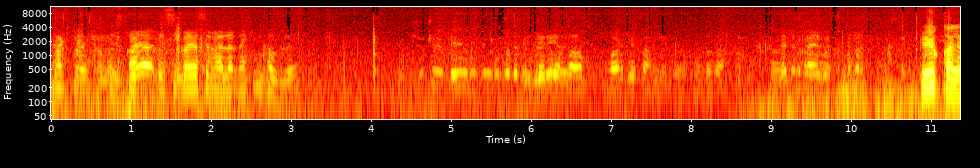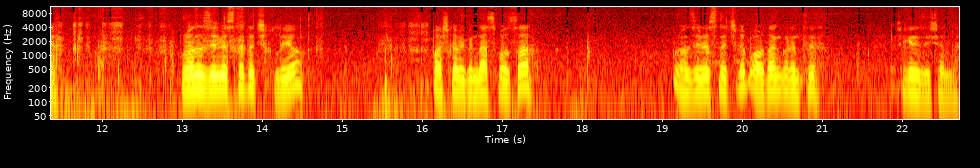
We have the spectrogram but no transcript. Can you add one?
Bir dakika durayım inşallah. Eski kaya, eski kaya severlerden kim kaldırıyor? Çünkü benim bildiğim burada da bir dere yatağı var diye tahmin ediyorum. Burada da. Nerede bir kaya göster fotoğraf çekmek Büyük kale. Buranın zirvesine de çıkılıyor. Başka bir gün nasip olsa buranın zirvesine çıkıp oradan görüntü çekeriz inşallah.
